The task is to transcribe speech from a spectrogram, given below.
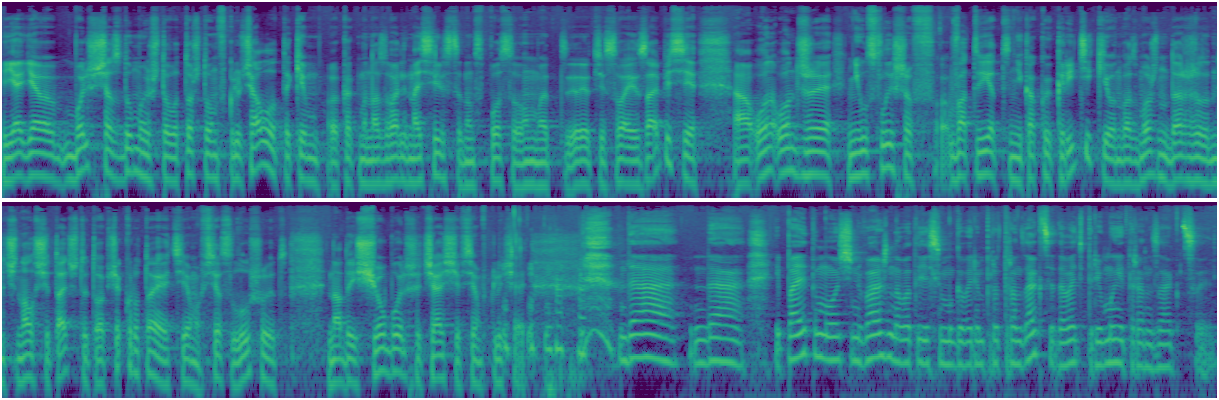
Я, я больше сейчас думаю, что вот то, что он включал вот таким, э, как мы назвали, насильственным способом эти свои записи, а, он, он же, не услышав в ответ никакой критики, он, возможно, даже начинал считать, что это вообще крутая тема, все слушают, надо еще больше, чаще всем включать. Да, да. И поэтому очень важно, вот если мы говорим про транзакции, давать прямые транзакции.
